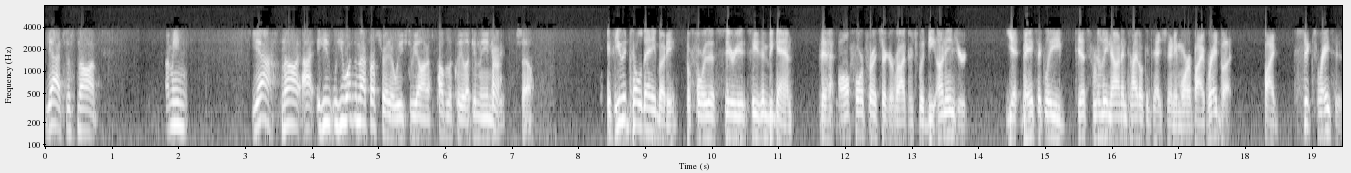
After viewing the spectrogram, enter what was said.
yeah, it's just not. I mean, yeah, no, I, he he wasn't that frustrated week to be honest, publicly, like in the interview. So If you had told anybody before this series season began that all four Pro Circuit Rogers would be uninjured, yet basically just really not in title contention anymore by Redbud, by six races,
